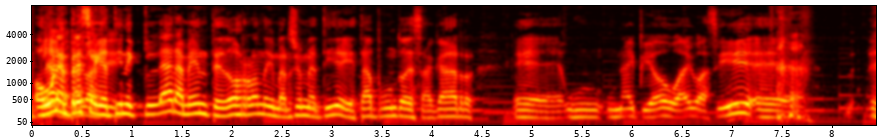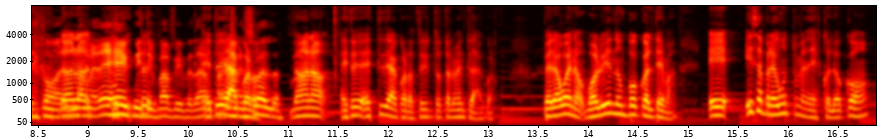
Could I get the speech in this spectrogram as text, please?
o Claro, una empresa que tiene claramente dos rondas de inversión metida y está a punto de sacar eh, un, un IPO o algo así. eh, es como, No, no, no, me des estoy- equity, papi, pero Estoy de acuerdo. sueldo. No, no, estoy, estoy de acuerdo, estoy totalmente de acuerdo. Pero bueno, volviendo un poco al tema. Eh, esa pregunta me descolocó,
